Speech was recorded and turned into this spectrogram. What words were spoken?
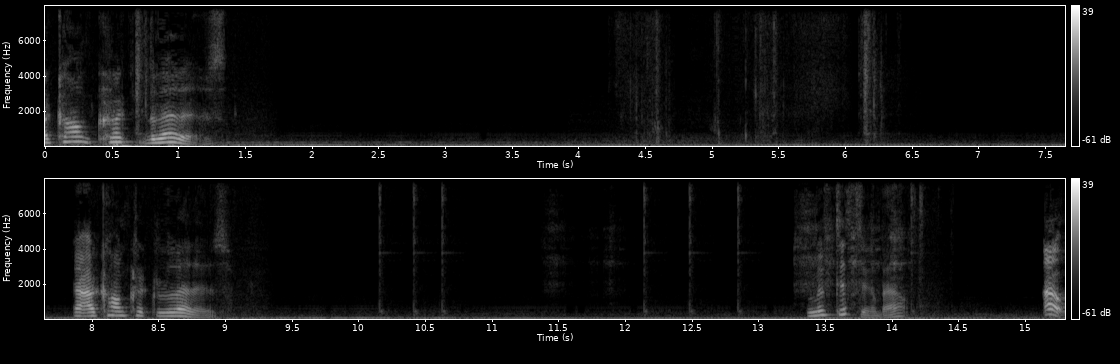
I can't click the letters. Yeah, I can't click the letters. Move this thing about. Oh.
